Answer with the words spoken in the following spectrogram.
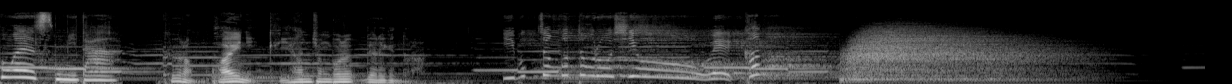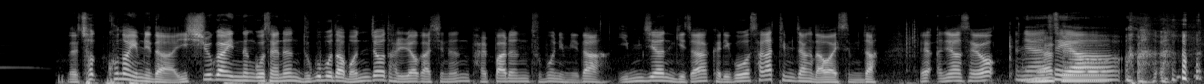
통하였습니다. 그럼 과인이 귀한 정보를 내리겠노라. e-book 정보통으로 오시오. Welcome. 네, 첫 코너입니다. 이슈가 있는 곳에는 누구보다 먼저 달려가시는 발빠른 두 분입니다. 임지연 기자 그리고 사과팀장 나와 있습니다. 네, 안녕하세요. 안녕하세요.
